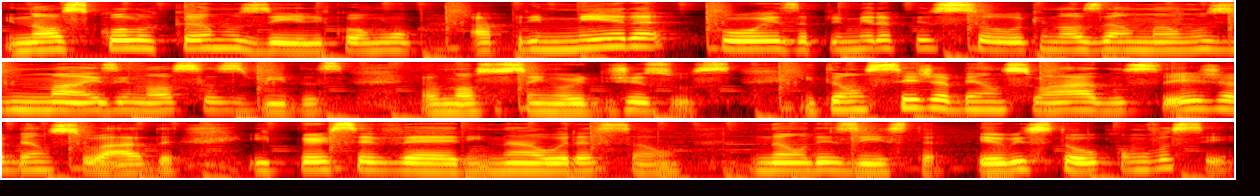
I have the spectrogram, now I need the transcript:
e nós colocamos ele como a primeira coisa, a primeira pessoa que nós amamos mais em nossas vidas é o nosso Senhor Jesus. Então, seja abençoado, seja abençoada e persevere na oração. Não desista, eu estou com você.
